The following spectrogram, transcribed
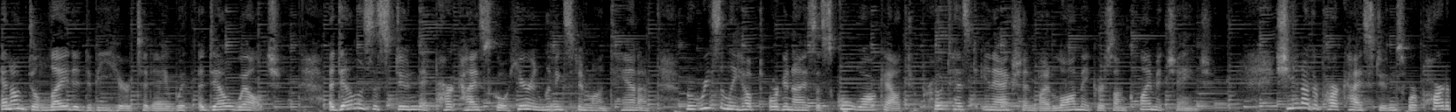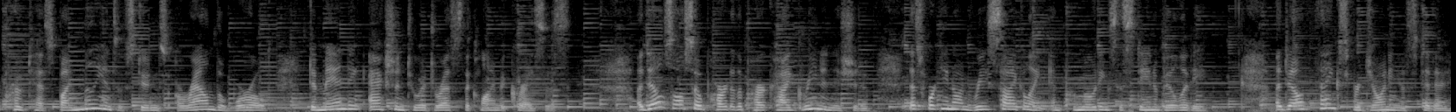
and I'm delighted to be here today with Adelle Welch. Adelle is a student at Park High School here in Livingston, Montana, who recently helped organize a school walkout to protest inaction by lawmakers on climate change. She and other Park High students were part of protests by millions of students around the world demanding action to address the climate crisis. Adelle's also part of the Park High Green Initiative that's working on recycling and promoting sustainability. Adelle, thanks for joining us today.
